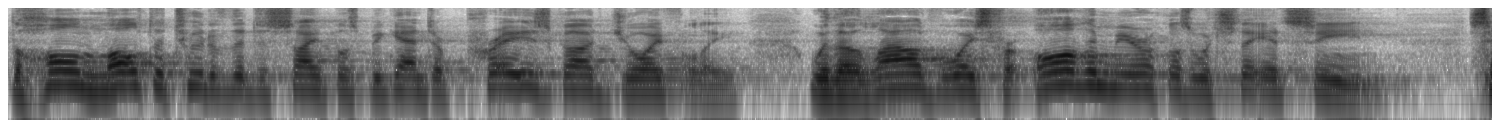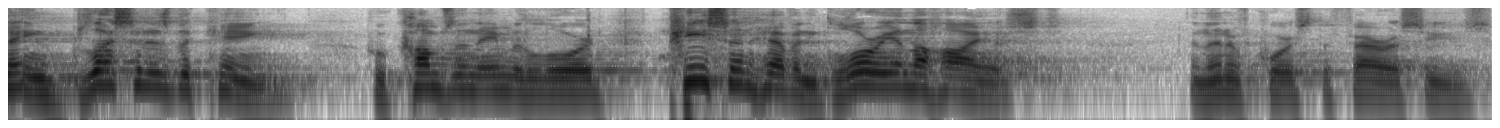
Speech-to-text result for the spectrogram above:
the whole multitude of the disciples began to praise God joyfully with a loud voice for all the miracles which they had seen, saying, Blessed is the King who comes in the name of the Lord, peace in heaven, glory in the highest. And then, of course, the Pharisees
